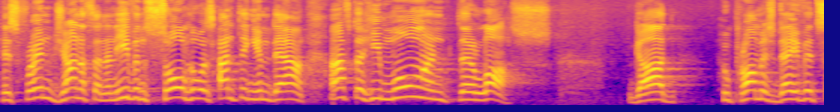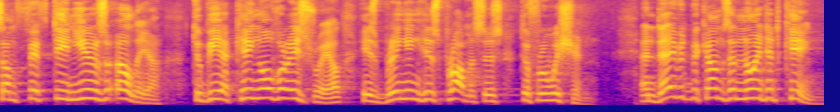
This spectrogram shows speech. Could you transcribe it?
his friend Jonathan, and even Saul, who was hunting him down, after he mourned their loss, God, who promised David some 15 years earlier to be a king over Israel, is bringing his promises to fruition. And David becomes anointed king.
